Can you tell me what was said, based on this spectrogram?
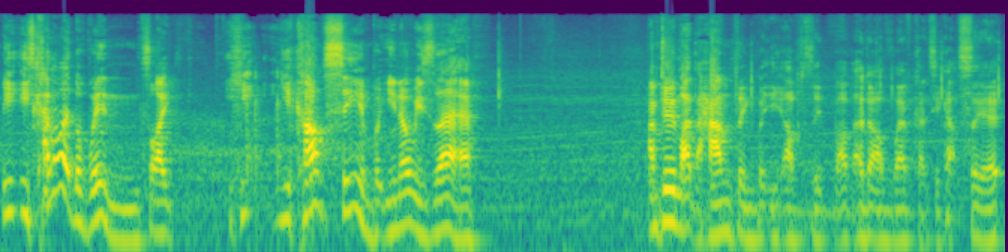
he he's kind of like the wind, like, he you can't see him, but you know he's there. I'm doing like the hand thing, but you, obviously I don't have webcams, you can't see it.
